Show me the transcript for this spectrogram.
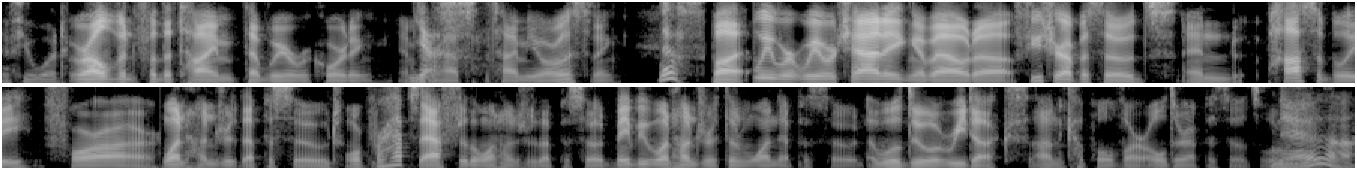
if you would. relevant for the time that we're recording and Yes. perhaps the time you are listening. Yes. But we were we were chatting about uh, future episodes and possibly for our 100th episode, or perhaps after the 100th episode, maybe 100th and one episode, we'll do a redux on a couple of our older episodes. We'll revisit. Yeah,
